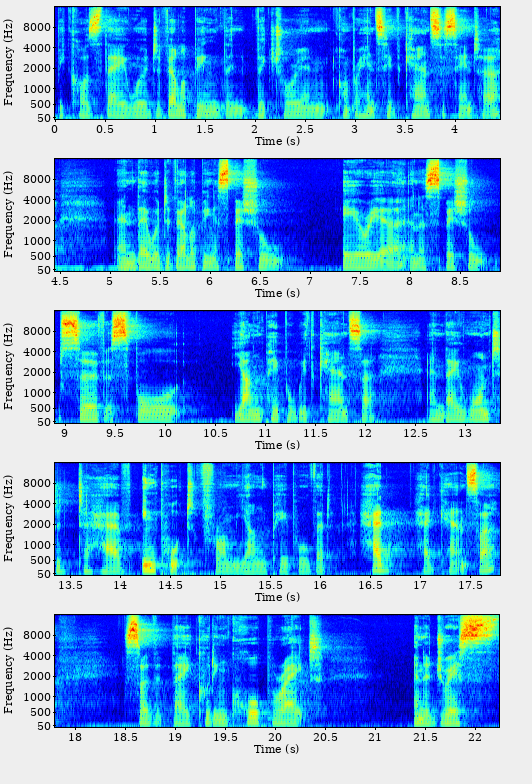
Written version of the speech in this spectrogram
because they were developing the Victorian Comprehensive Cancer Centre and they were developing a special area and a special service for young people with cancer. And they wanted to have input from young people that had had cancer so that they could incorporate and address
